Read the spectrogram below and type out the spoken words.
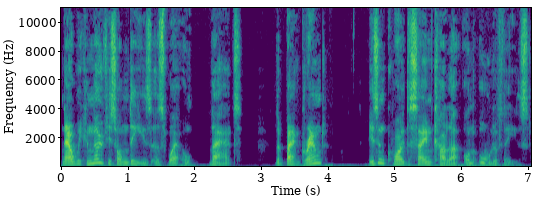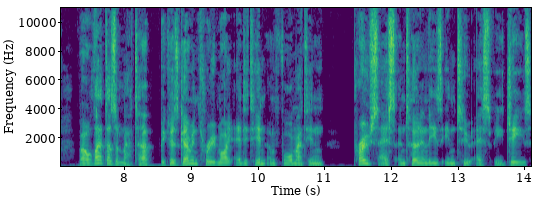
Now we can notice on these as well that the background isn't quite the same colour on all of these. Well, that doesn't matter because going through my editing and formatting process and turning these into SVGs,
